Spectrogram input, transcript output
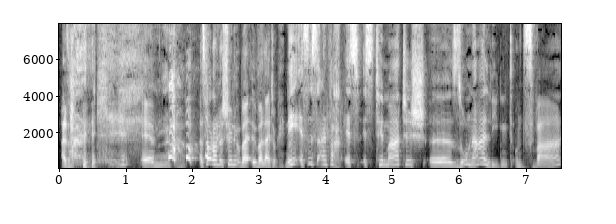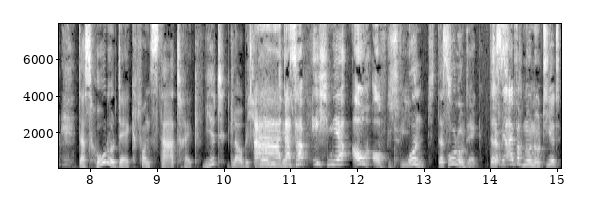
also ähm, es war doch eine schöne Über Überleitung. Nee, es ist einfach, es ist thematisch äh, so naheliegend. Und zwar das Holodeck von Star Trek wird, glaube ich, ah, Realität. Ah, das habe ich mir auch aufgeschrieben. Und das Holodeck. Das, ich habe mir einfach nur notiert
